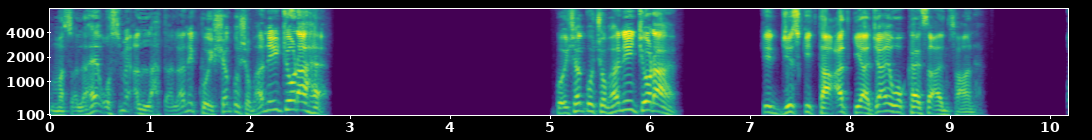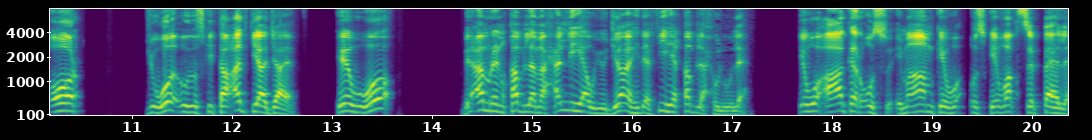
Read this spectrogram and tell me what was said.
مسئلہ ہے، اس میں اللہ تعالیٰ نے کوئی شک و شبہ نہیں چھوڑا ہے۔ کوئی شک و شبہ نہیں چھوڑا ہے کہ جس کی طاعت کیا جائے، وہ کیسا انسان ہے۔ اور جو وہ، اس کی طاعت کیا جائے کہ وہ بے امر قبل محل او یجاہد فیہ قبل حلول کہ وہ آ کر اس امام کے اس کے وقت سے پہلے،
